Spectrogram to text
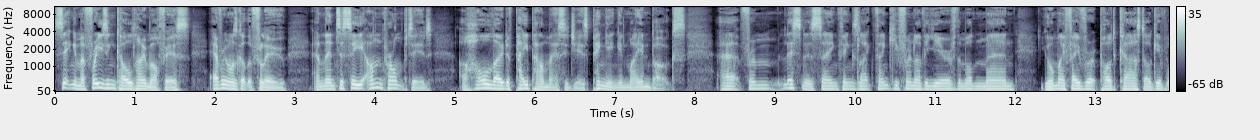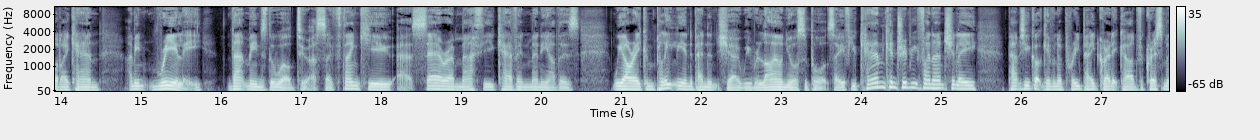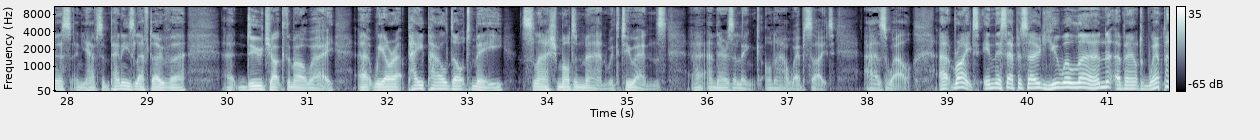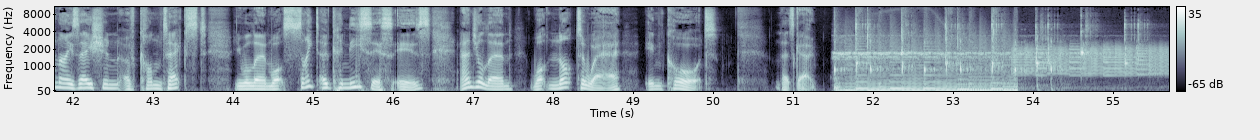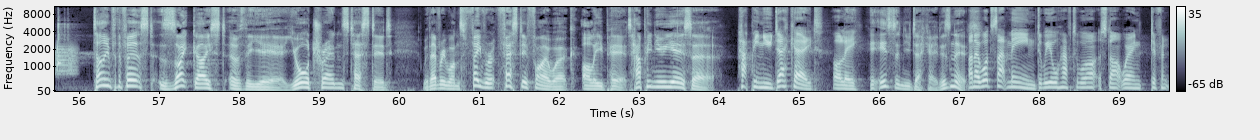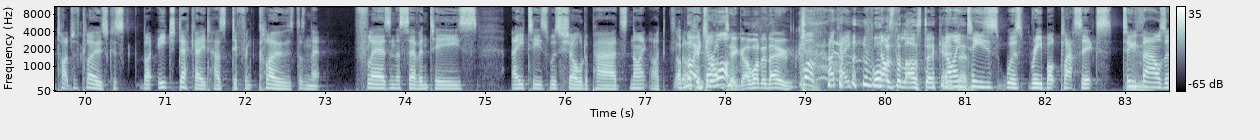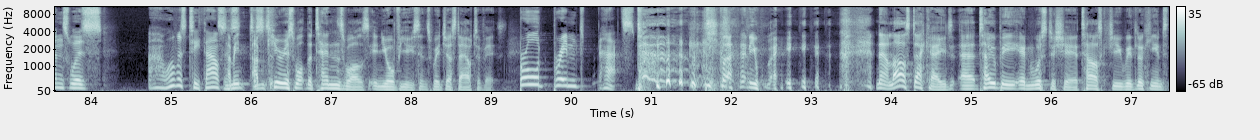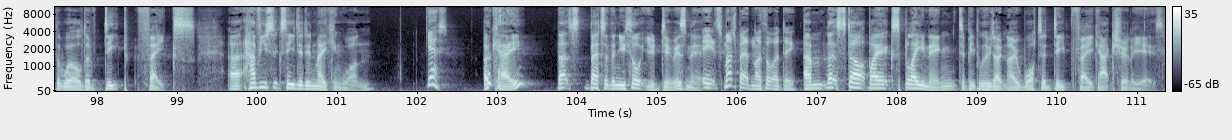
sitting in my freezing cold home office, everyone's got the flu, and then to see unprompted a whole load of PayPal messages pinging in my inbox uh, from listeners saying things like, Thank you for another year of The Modern Man. You're my favourite podcast. I'll give what I can. I mean, really, that means the world to us. So thank you, uh, Sarah, Matthew, Kevin, many others. We are a completely independent show. We rely on your support. So if you can contribute financially, perhaps you got given a prepaid credit card for Christmas and you have some pennies left over, uh, do chuck them our way. Uh, we are at paypal.me slash modern man with two N's. Uh, and there is a link on our website as well. Uh, right, in this episode, you will learn about weaponization of context, you will learn what cytokinesis is, and you'll learn what not to wear in court. Let's go. Time for the first Zeitgeist of the year. Your trends tested with everyone's favourite festive firework, Ollie Peart. Happy New Year, sir. Happy new decade, Ollie. It is a new decade, isn't it? I know. What's that mean? Do we all have to start wearing different types of clothes? Because like each decade has different clothes, doesn't it? Flares in the seventies, eighties was shoulder pads. Ni- I, I'm not interrupting. I want to know. Well, okay. what was the last decade? then? Nineties was Reebok classics. Two thousands was. Uh, what was two thousands? I mean, I'm curious what the tens was in your view, since we're just out of it. broad brimmed hats. but anyway, now last decade, uh, Toby in Worcestershire tasked you with looking into the world of deep fakes. Uh, have you succeeded in making one? yes, Okay, that's better than you thought you'd do, isn't it? it's much better than I thought I'd do. Um, let's start by explaining to people who don't know what a deep fake actually is.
